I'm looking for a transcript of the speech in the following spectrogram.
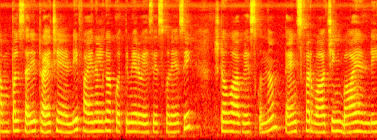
కంపల్సరీ ట్రై చేయండి. ఫైనల్గా కొత్తిమీర వేసేసుకునేసి స్టవ్ ఆపేసుకుందాం. Thanks for watching. బాయ్ అండి.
